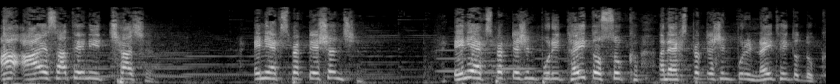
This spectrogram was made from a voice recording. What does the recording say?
આ આય સાથે એની ઈચ્છા છે, એની એક્સપેક્ટેશન છે. એની એક્સપેક્ટેશન પૂરી થઈ તો સુખ અને એક્સપેક્ટેશન પૂરી નહીં થઈ તો દુઃખ.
